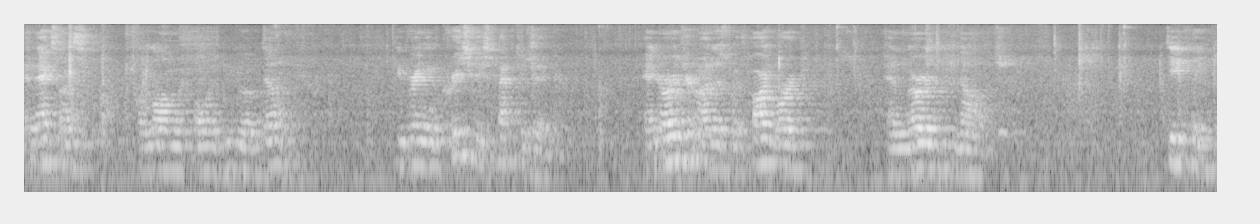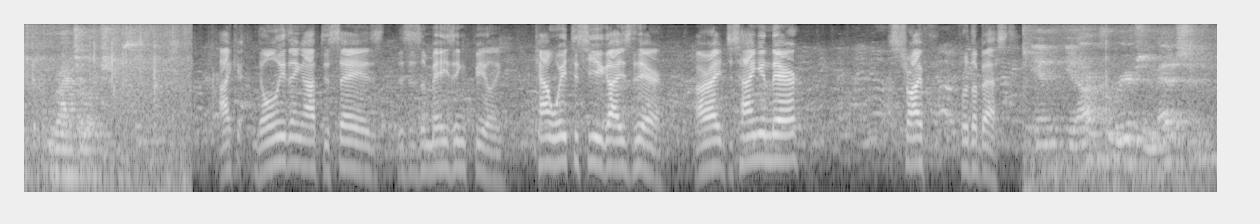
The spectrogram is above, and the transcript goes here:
and excellence along with all you have done. You bring increased respect to Xavier and earn your honors with hard work and learned knowledge. Deeply congratulations. I can, the only thing I have to say is this is amazing feeling. Can't wait to see you guys there. All right, just hang in there. Strive for the best. In, in our careers in medicine,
